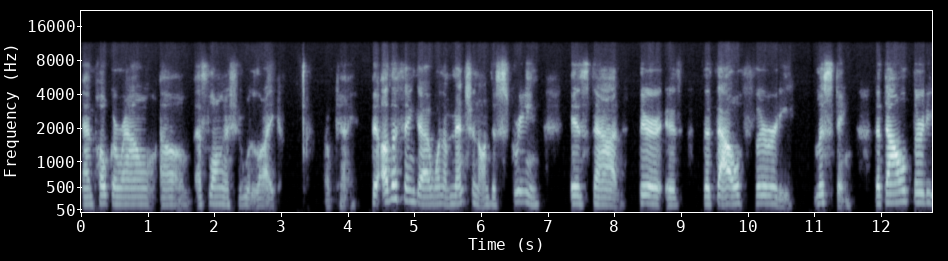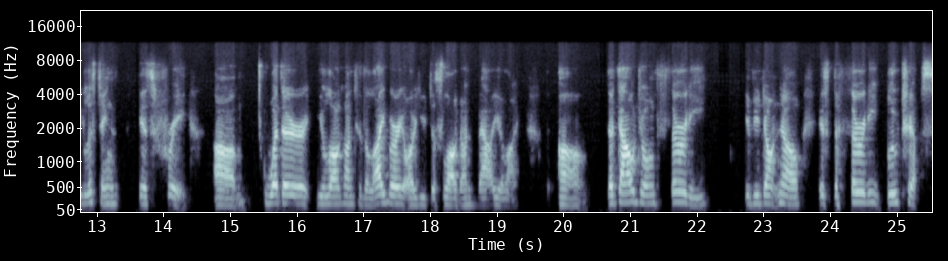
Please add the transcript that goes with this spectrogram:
and poke around um, as long as you would like. Okay. The other thing that I want to mention on the screen is that there is the Dow 30 listing. The Dow 30 listing is free. Um, whether you log on to the library or you just log on Value Line. Um, the Dow Jones 30, if you don't know, is the 30 blue chips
